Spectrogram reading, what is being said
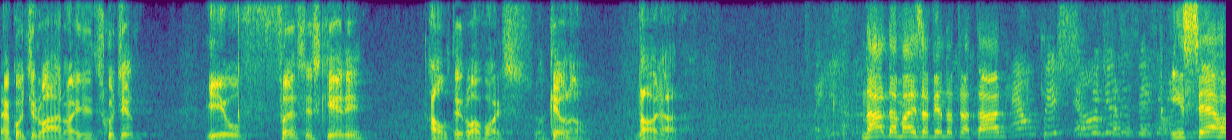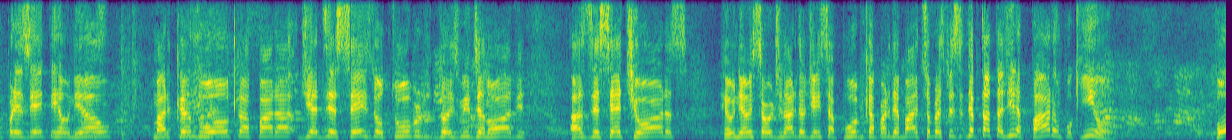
eh, continuaram aí discutindo, e o Francisquini alterou a voz, ok ou não? Dá uma olhada. Nada mais havendo a tratar. É um vexame. Encerro a presente reunião marcando outra para dia 16 de outubro de 2019, às 17 horas, reunião extraordinária da audiência pública para debate sobre as pesquisas. Deputado Talira, para um pouquinho. Pô,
